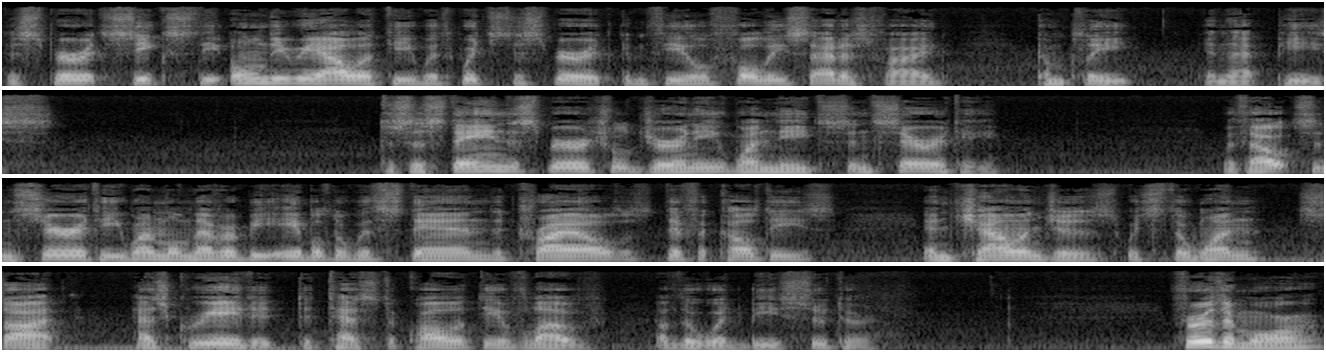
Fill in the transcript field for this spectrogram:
The spirit seeks the only reality with which the spirit can feel fully satisfied, complete, and at peace. To sustain the spiritual journey, one needs sincerity. Without sincerity, one will never be able to withstand the trials, difficulties, and challenges which the one sought has created to test the quality of love of the would be suitor. Furthermore,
